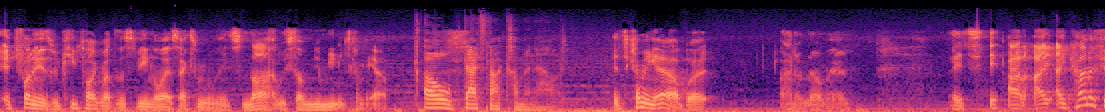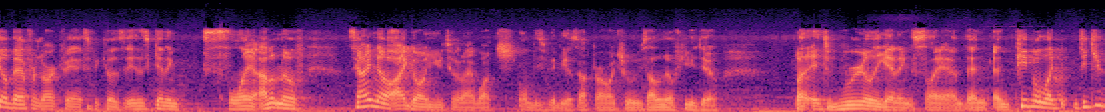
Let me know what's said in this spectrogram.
it's funny is we keep talking about this being the last X Men movie. It's not. We still have New Mutants coming out. oh, that's not coming out. It's coming out, but I don't know, man. It's it, I I, I kind of feel bad for Dark Phoenix because it is getting slammed. I don't know if see. I know I go on YouTube and I watch all these videos after I watch movies. I don't know if you do, but it's really getting slammed. And and people like, did you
